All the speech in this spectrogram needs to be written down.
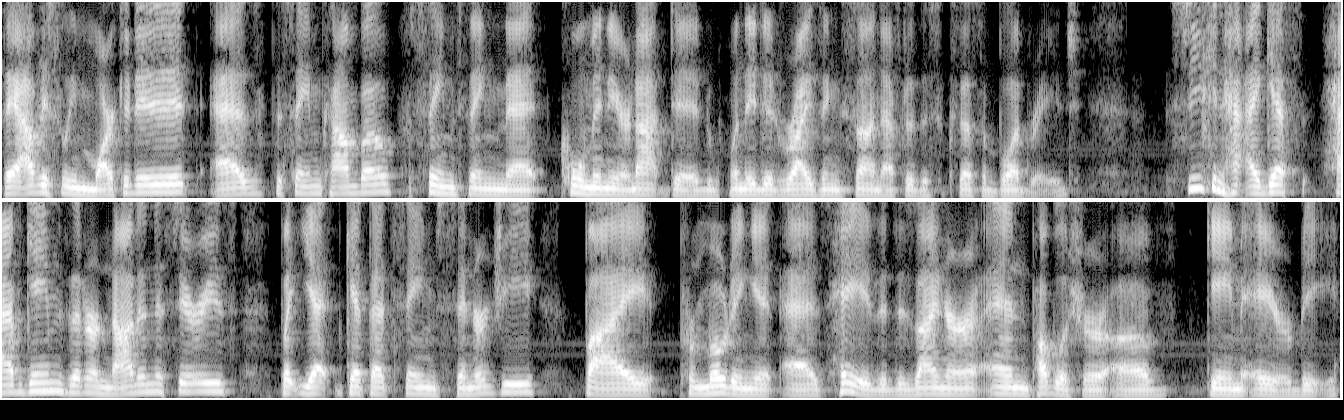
they obviously marketed it as the same combo. Same thing that Cool Mini or Not did when they did Rising Sun after the success of Blood Rage. So you can, ha- I guess, have games that are not in a series, but yet get that same synergy by promoting it as, hey, the designer and publisher of game A or B.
